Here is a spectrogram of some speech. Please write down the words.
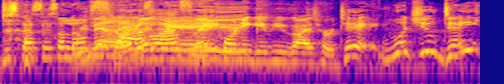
discussed this a little We bit last last week. Let. Courtney give you guys her take. Would you date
